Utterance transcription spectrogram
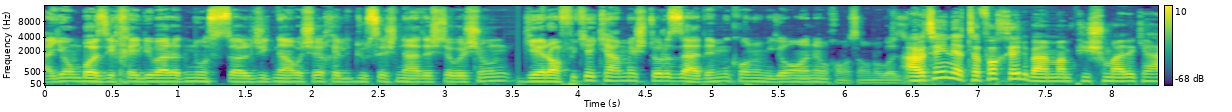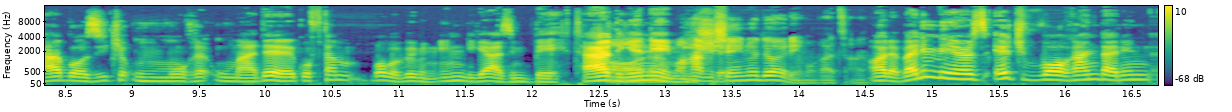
اگه اون بازی خیلی برات نوستالژیک نباشه خیلی دوستش نداشته باشی اون گرافیک کمش تو رو زده می‌کنه میگه آقا نمی‌خوام مثلا اونو بازی البته این اتفاق خیلی بر من پیش اومده که هر بازی که اون موقع اومده گفتم بابا ببین این دیگه از این بهتر دیگه آره نمیشه. ما همیشه اینو داریم قطعا. آره ولی میرز اج واقعا در این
